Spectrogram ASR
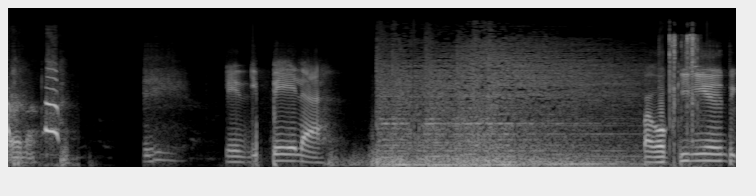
Buena. Le di pela. Pagó 500 y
